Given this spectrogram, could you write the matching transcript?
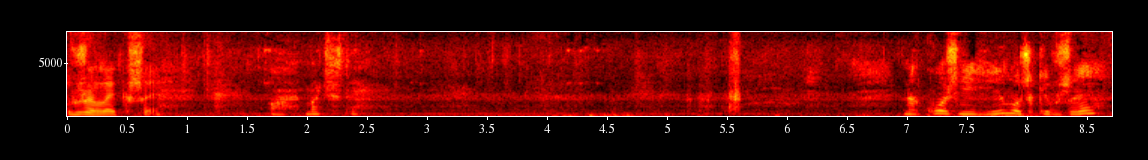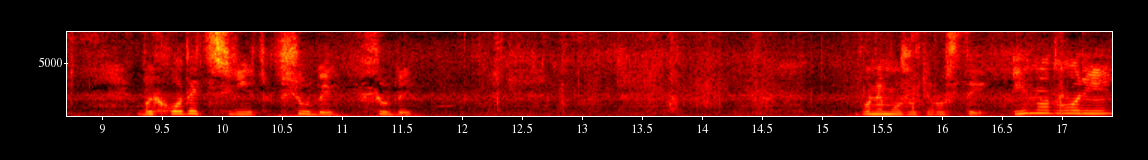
Вже легше. О, бачите? На кожній гілочці вже виходить світ. Всюди, всюди. Вони можуть рости і на дворі,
